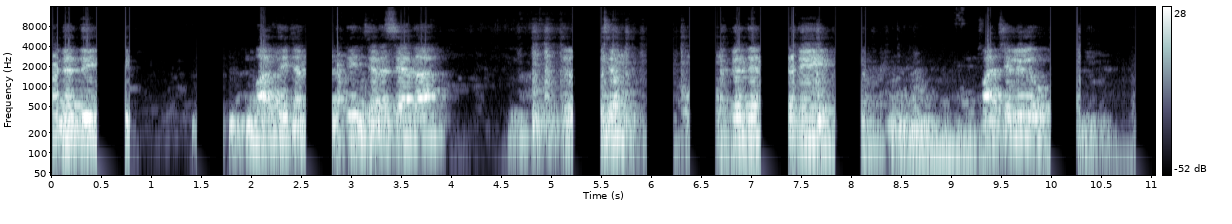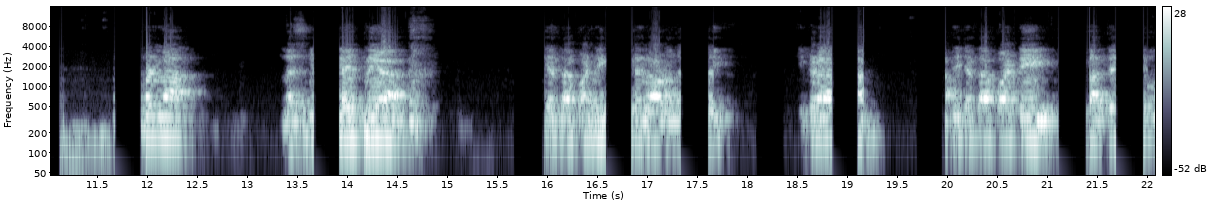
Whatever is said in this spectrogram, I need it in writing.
అభ్యర్థి భారతీయ జనతా పార్టీ జనసేన అభ్యర్థి మా చెల్లెలు కొండ లక్ష్మీ జయప్రియ జనతా పార్టీ రావడం జరిగింది. ఇక్కడ భారతీయ జనతా పార్టీ అధ్యక్షులు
